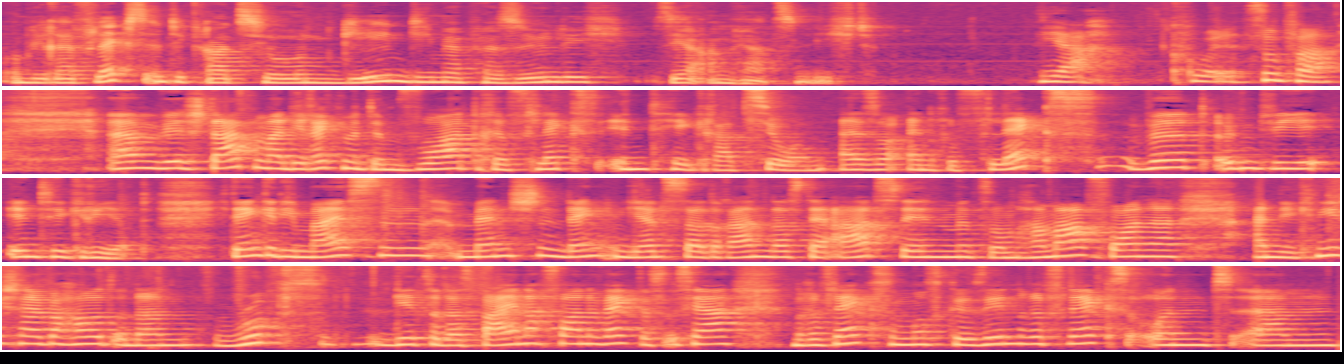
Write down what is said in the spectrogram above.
um die Reflexintegration gehen, die mir persönlich sehr am Herzen liegt. Ja, Cool, super. Ähm, wir starten mal direkt mit dem Wort Reflexintegration. Also ein Reflex wird irgendwie integriert. Ich denke, die meisten Menschen denken jetzt daran, dass der Arzt den mit so einem Hammer vorne an die Kniescheibe haut und dann rups, geht so das Bein nach vorne weg. Das ist ja ein Reflex, ein Muskelsehnenreflex und ähm,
